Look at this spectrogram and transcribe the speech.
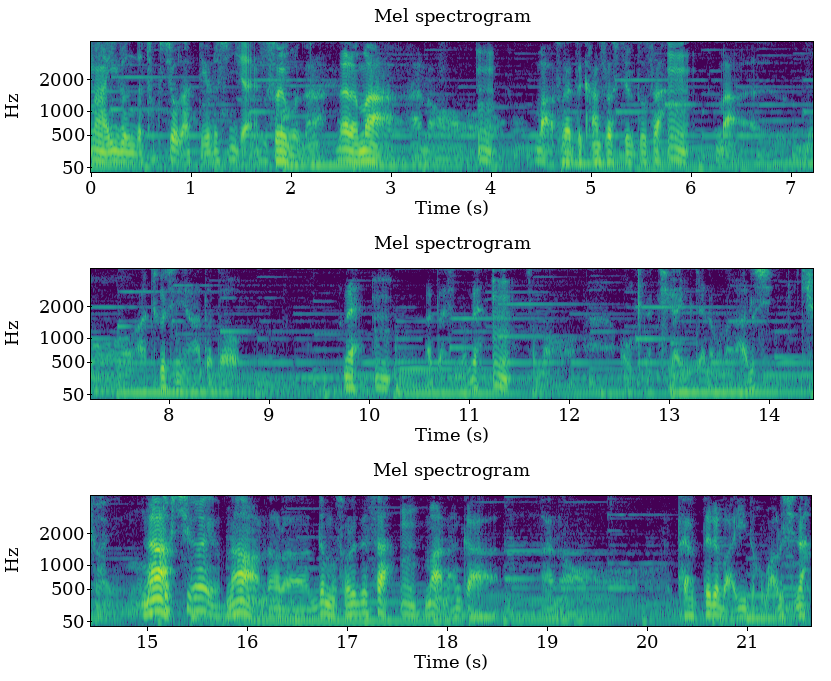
まあいろんな特徴があってよろしいんじゃないですか。そういうことだな。だからまああのーうん。まあそうやって観察してるとさ、うん。まあもうあちこちにあなたとね。うん。私のねうん。その大きな違いみたいなものがあるし違うよ。全く違うよなあだからでもそれでさ、うん。まあなんかあの頼ってればいいとこもあるしな。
